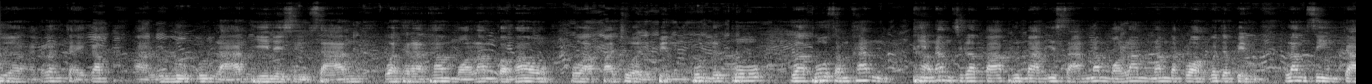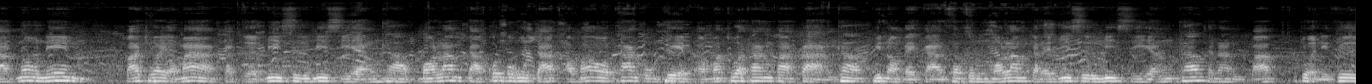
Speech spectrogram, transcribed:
เพื่อให้กำลังใจกับอ่ารุ่นลูกรุ่นหลานที่ได้สื่อสาร วัฒนธรรมหมอลำของเฮาเพราะว่าป้าช่วยเป็นผู้นึกผู้ว่าผู้สำคัญที่นำศิลปะพื้นบ้านอีสานนำหมอลำนำนักร้องก็จะเป็นลำสิ่งจากโนเนมป้าช่วยออกมาก็เกิดมีสื่อมีเสียงครับหมอลำจากคนบรูจักเอามาเอาทางกรุงเทพเอามาทั่วทางภาคกลางครับพี่น้องรายการสนับสนุนหมอลำก็ได้มีสื่อมีเสียงครับฉะนั้นปั๊บช่วยนี่คือ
